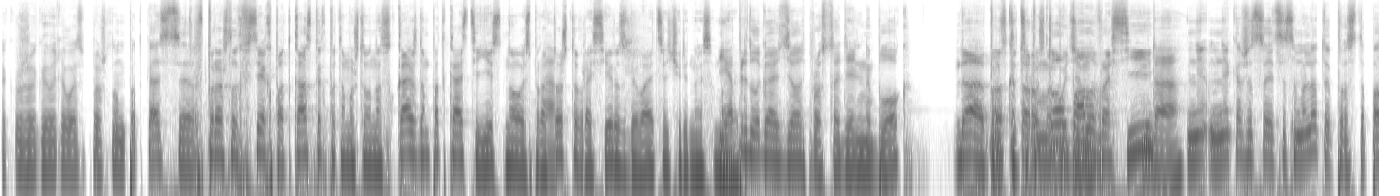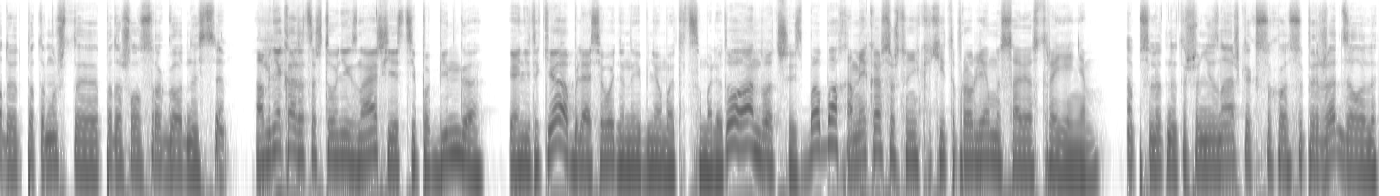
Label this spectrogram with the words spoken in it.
как уже говорилось в прошлом подкасте, В прошлых всех подкастах, потому что у нас в каждом подкасте есть новость про Да. то, что в России разбивается очередной Я самолет. предлагаю сделать просто отдельный блок. Да, просто типа, мы что будем- упало в России? Да. мне, мне кажется, эти самолеты просто падают, потому что подошел срок годности. А мне кажется, что у них, знаешь, есть типа бинго, и они такие, а, бля, сегодня наебнем этот самолет. О, Ан-26, бабах. А мне кажется, что у них какие-то проблемы с авиастроением. Абсолютно. Ты что, не знаешь, как сухой суперджет делали?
